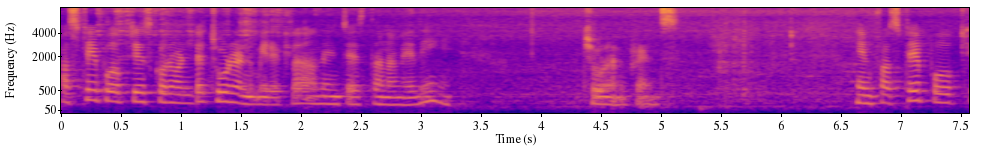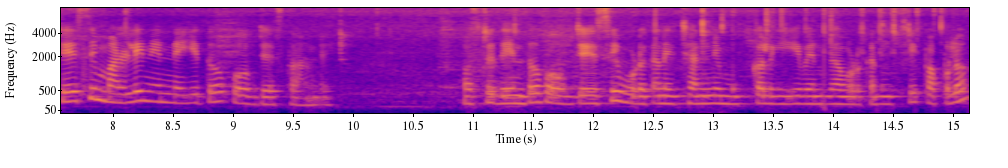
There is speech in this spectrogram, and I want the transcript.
ఫస్ట్ ఫస్టే పోపు చేసుకోవడం అంటే చూడండి మీరు ఎట్లా నేను చేస్తాననేది చూడండి ఫ్రెండ్స్. నేను ఫస్టే పోపు చేసి మళ్ళీ నేను నెయ్యితో పోపు చేస్తాను అండి. ఫస్ట్ దీంతో పోపు చేసి ఉడకనిచ్చి అన్ని ముక్కలు ఈవెన్గా ఉడకనిచ్చి పప్పులో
